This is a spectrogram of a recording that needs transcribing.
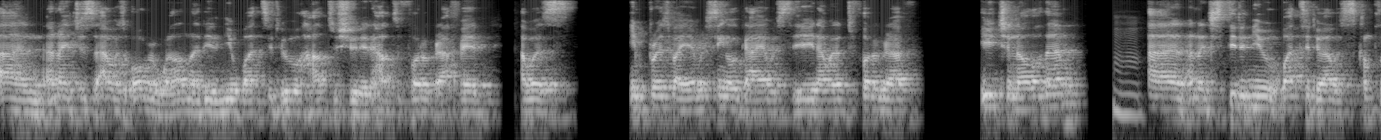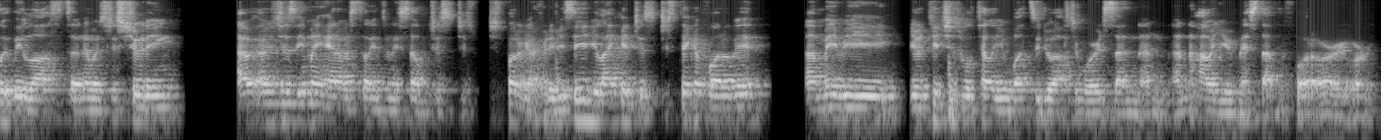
And, and I just, I was overwhelmed. I didn't know what to do, how to shoot it, how to photograph it. I was impressed by every single guy I was seeing. I wanted to photograph each and all of them. Mm-hmm. And, and I just didn't know what to do. I was completely lost and I was just shooting. I, I, was just in my head, I was telling to myself, just, just, just photograph it. If you see it, you like it, just, just take a photo of it maybe your teachers will tell you what to do afterwards and, and, and how you messed up the photo or, or,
